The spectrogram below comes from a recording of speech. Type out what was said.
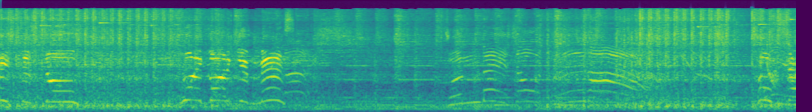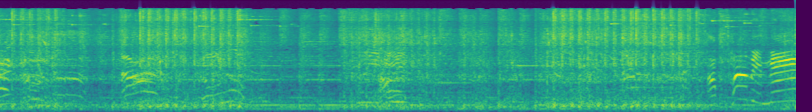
Release this dude! You ain't gonna get missed! Two seconds! I'm coming, man!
